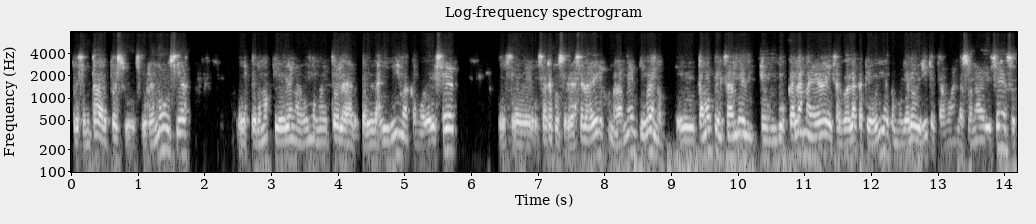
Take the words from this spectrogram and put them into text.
presentaba pues, su, su renuncia esperemos que él en algún momento las la dirima como debe ser, esa, responsabilidad se la dé nuevamente. Y bueno, eh, estamos pensando en, buscar las maneras de salvar la categoría, como ya lo dije, estamos en la zona de descenso.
